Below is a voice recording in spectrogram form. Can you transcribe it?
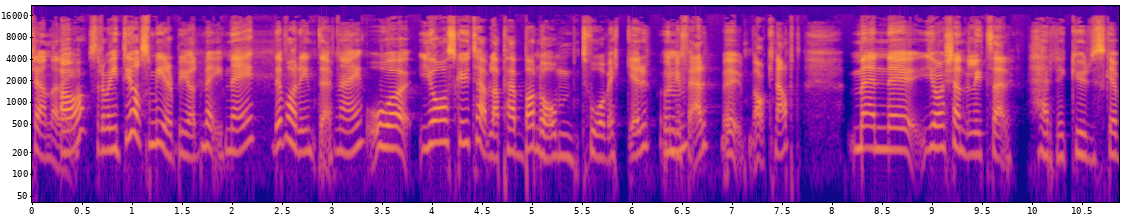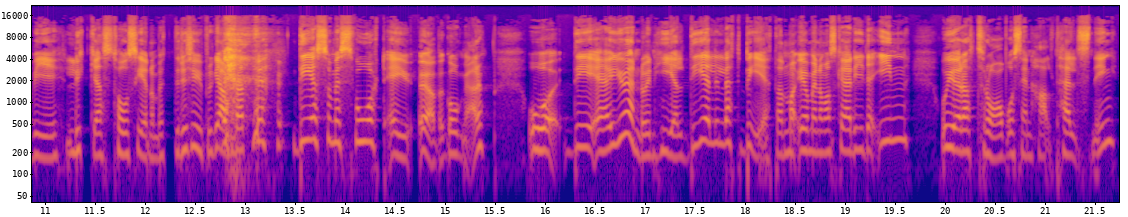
träna dig. Ja. Så det var inte jag som erbjöd mig. Nej, det var det inte. Nej. Och jag ska ju tävla Pebban då om två veckor ungefär. Eh, Ja, knappt. Men eh, jag kände lite så här, herregud ska vi lyckas ta oss igenom ett dressyrprogram? För att det som är svårt är ju övergångar. Och det är ju ändå en hel del i lätt B1. Man- Jag menar man ska rida in och göra trav och sen halt hälsning.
